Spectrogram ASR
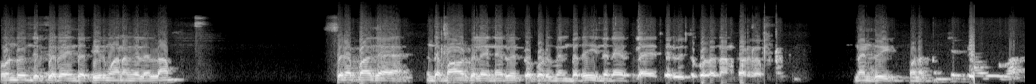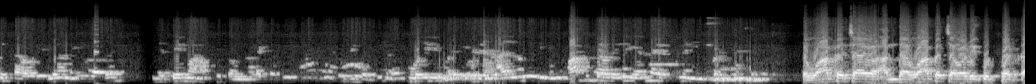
கொண்டு வந்திருக்கிற இந்த தீர்மானங்கள் எல்லாம் சிறப்பாக இந்த மாவட்டத்தில் நிறைவேற்றப்படும் என்பதை இந்த நேரத்தில் தெரிவித்துக் கொள்ள நான் கடமைப்பட்டிருக்கிறேன் நன்றி வணக்கம். இந்த தீர்மானம் கூட்டம் அந்த வாக்குச்சாவடிக்குட்பட்ட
